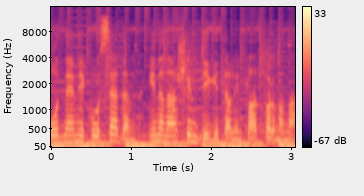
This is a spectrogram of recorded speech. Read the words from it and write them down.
u dnevniku u 7 i na našim digitalnim platformama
